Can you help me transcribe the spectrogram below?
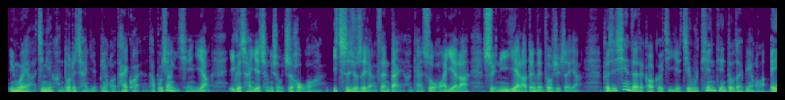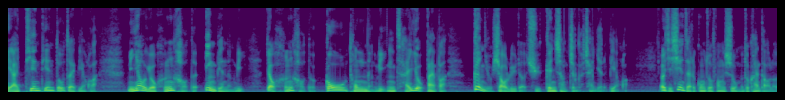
因为啊，今天很多的产业变化太快了，它不像以前一样，一个产业成熟之后，哇，一吃就是两三代啊。看塑化业啦、水泥业啦等等都是这样。可是现在的高科技业几乎天天都在变化，AI 天天都在变化。你要有很好的应变能力，要很好的沟通能力，你才有办法更有效率的去跟上整个产业的变化。而且现在的工作方式，我们都看到了，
